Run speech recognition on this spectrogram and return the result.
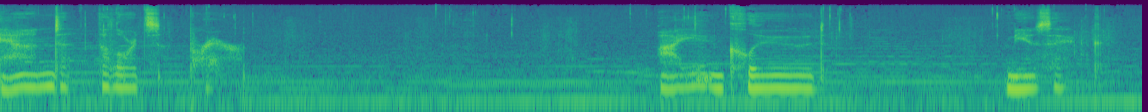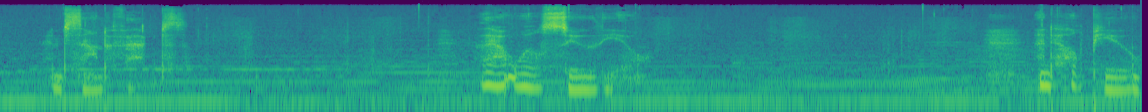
and the Lord's Prayer. I include music and sound effects that will soothe you and help you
